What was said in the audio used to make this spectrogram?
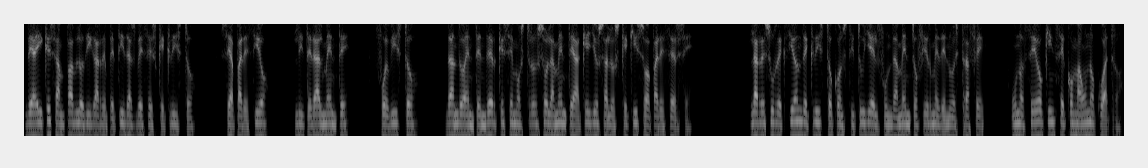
De ahí que San Pablo diga repetidas veces que Cristo, se apareció, literalmente, fue visto, dando a entender que se mostró solamente a aquellos a los que quiso aparecerse. La resurrección de Cristo constituye el fundamento firme de nuestra fe, 1 CO 15,14.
